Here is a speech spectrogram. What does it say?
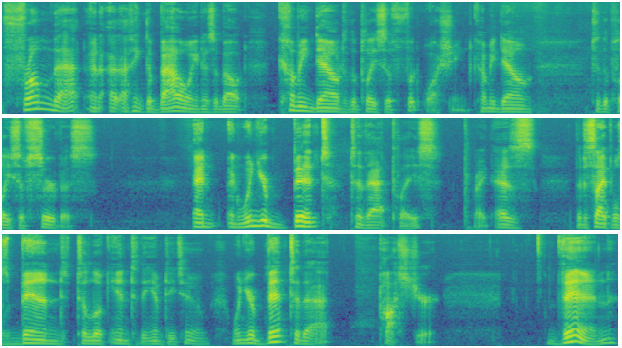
from that, and I think the bowing is about coming down to the place of foot washing, coming down to the place of service. And and when you're bent to that place, right, as the disciples bend to look into the empty tomb, when you're bent to that posture, then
